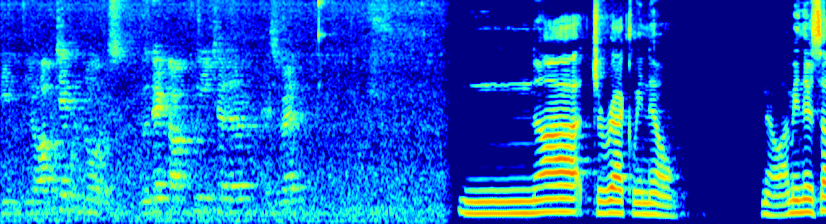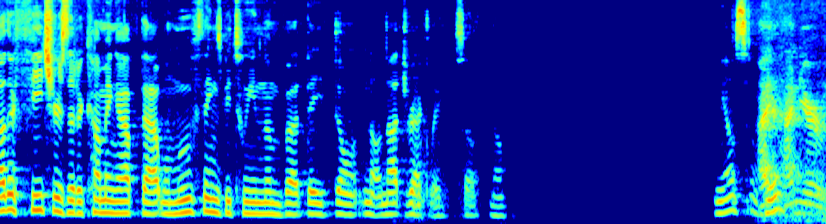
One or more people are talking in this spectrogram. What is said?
the, the object nodes, do they talk to each other as well? Not directly, no. No, I mean, there's other features that are coming up that will move things between them, but they don't, no, not directly, so, no. Anything else? On, Here? on your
